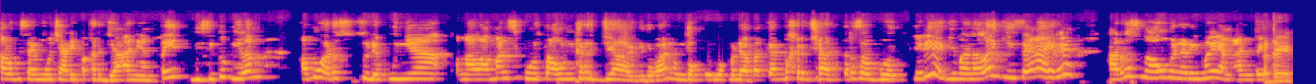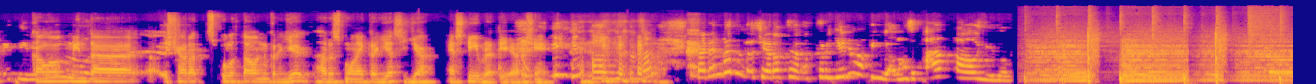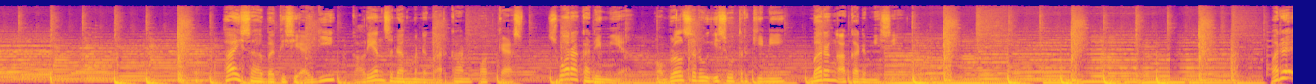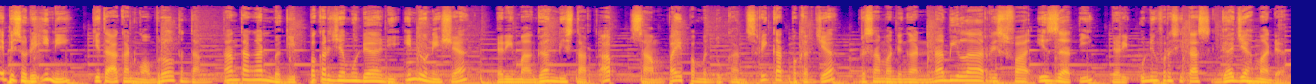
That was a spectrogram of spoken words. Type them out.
kalau misalnya mau cari pekerjaan yang paid di situ bilang kamu harus sudah punya pengalaman 10 tahun kerja gitu kan untuk untuk mendapatkan pekerjaan tersebut. Jadi ya gimana lagi? Saya akhirnya harus mau menerima yang unpaid. Berarti kalau dulu. minta syarat 10 tahun kerja harus mulai kerja sejak SD berarti harusnya. Iya gitu kan. Kadang kan syarat-syarat kerjanya makin nggak masuk akal gitu. Hai sahabat TCID, kalian sedang mendengarkan podcast Suara Akademia, ngobrol seru isu terkini bareng akademisi. Pada episode ini, kita akan ngobrol tentang tantangan bagi pekerja muda di Indonesia dari magang di startup sampai pembentukan serikat pekerja bersama dengan Nabila Rizfa Izzati dari Universitas Gajah Mada.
